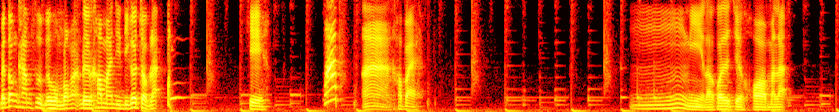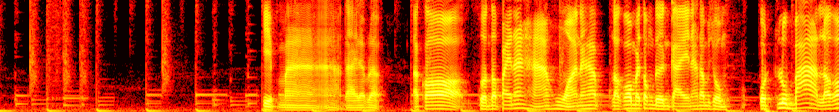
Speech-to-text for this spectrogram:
ม่ต้องทำสูตรเดี๋ยวผมลองนะเดินเข้ามาดีๆก็จบละโอเคปั๊บอ่าเข้าไปอืมนี่เราก็จะเจอคอมันละเก็บมาอ่าได้แล้วแล้วแล้วก็ส่วนต่อไปนะหาหัวนะครับ เราก็ไม่ต้องเดินไกลนะท่านผู้ชม กดรูปบ้านแล้วก็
